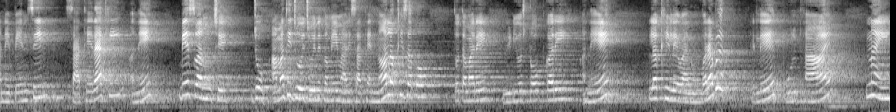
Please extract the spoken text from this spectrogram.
અને પેન્સિલ સાથે રાખી અને બેસવાનું છે. જો આમાંથી જોઈ જોઈને તમે મારી સાથે ન લખી શકો તો તમારે વીડિયો સ્ટોપ કરી અને લખી લેવાનું, બરાબર? એટલે ભૂલ થાય નહીં.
